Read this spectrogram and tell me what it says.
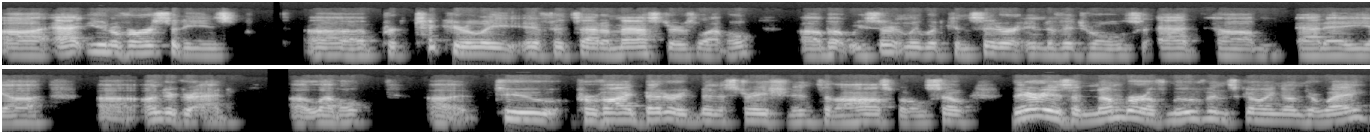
uh, at universities, uh, particularly if it's at a master's level. Uh, but we certainly would consider individuals at, um, at a uh, uh, undergrad uh, level to provide better administration into the hospital. So there is a number of movements going underway.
